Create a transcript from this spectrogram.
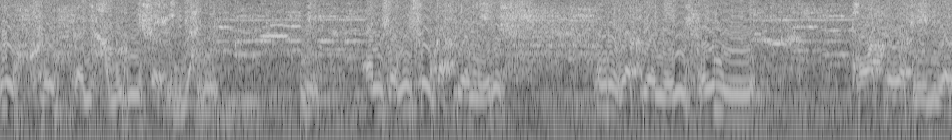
ลูกครุฑเป็นอาวุธวิเศษอีกอย่างนึงนี่องค์สมสู้กับเปียงหนีต้องเรียกว่าเปียงหนีฝีมือพอตัวทีเดียว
